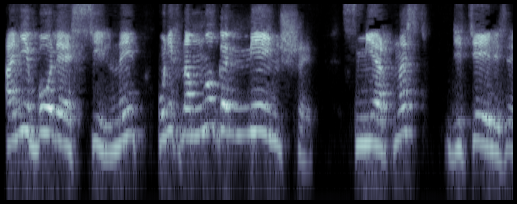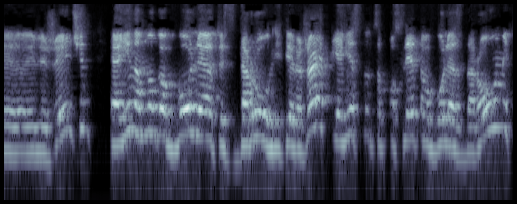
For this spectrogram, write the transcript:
они более сильные, у них намного меньше смертность детей или, э, или женщин, и они намного более то есть, здоровых детей рожают, и они становятся после этого более здоровыми,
